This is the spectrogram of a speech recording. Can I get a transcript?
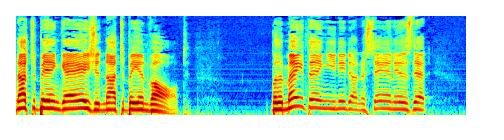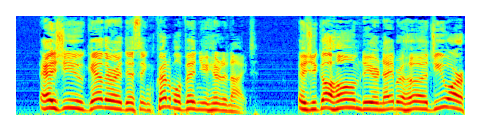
not to be engaged and not to be involved. But the main thing you need to understand is that as you gather at this incredible venue here tonight, as you go home to your neighborhoods, you are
